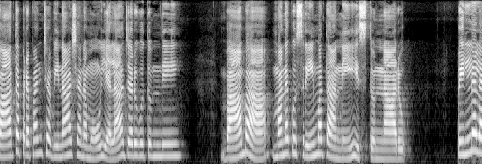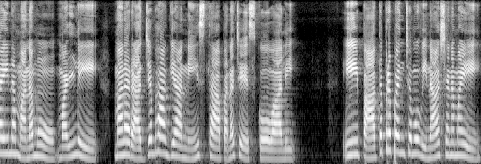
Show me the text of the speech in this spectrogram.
పాత ప్రపంచ వినాశనము ఎలా జరుగుతుంది? బాబా మనకు శ్రీమతాన్ని ఇస్తున్నారు. పిల్లలైన మనము మళ్ళీ మన రాజ్యభాగ్యాన్ని స్థాపన చేసుకోవాలి. ఈ పాత ప్రపంచము వినాశనమై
